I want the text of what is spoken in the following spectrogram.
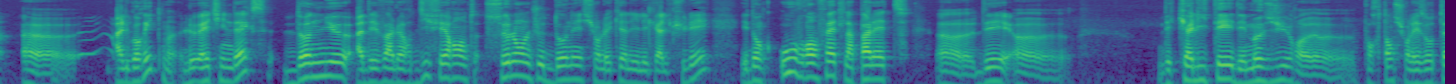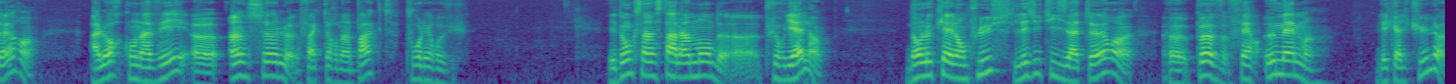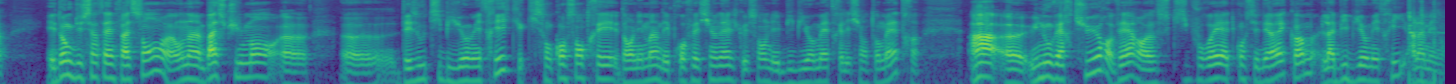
algorithme, le H-index, donne lieu à des valeurs différentes selon le jeu de données sur lequel il est calculé, et donc ouvre en fait la palette des des qualités, des mesures euh, portant sur les auteurs, alors qu'on avait euh, un seul facteur d'impact pour les revues. Et donc ça installe un monde euh, pluriel, dans lequel en plus les utilisateurs peuvent faire eux-mêmes les calculs Et donc d'une certaine façon, on a un basculement des outils bibliométriques qui sont concentrés dans les mains des professionnels que sont les bibliomètres et les scientomètres, à une ouverture vers ce qui pourrait être considéré comme la bibliométrie à la maison.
